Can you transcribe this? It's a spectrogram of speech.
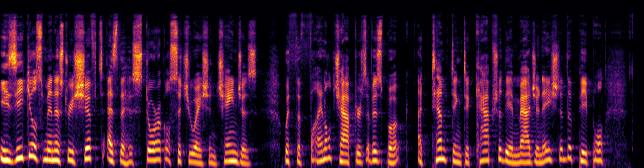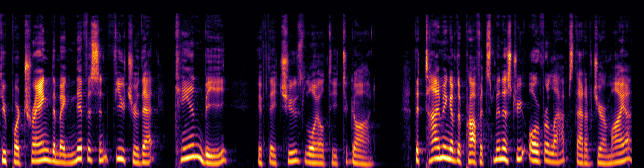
Ezekiel's ministry shifts as the historical situation changes, with the final chapters of his book attempting to capture the imagination of the people through portraying the magnificent future that can be if they choose loyalty to God. The timing of the prophet's ministry overlaps that of Jeremiah,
